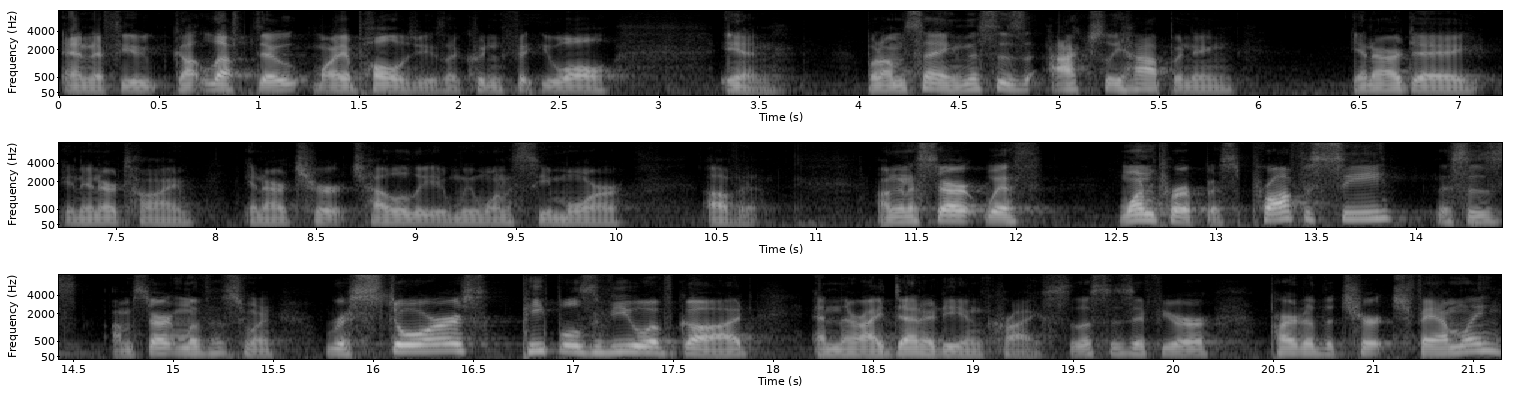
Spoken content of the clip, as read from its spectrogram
And if you got left out, my apologies. I couldn't fit you all in. But I'm saying this is actually happening in our day and in our time in our church. Hallelujah. And we want to see more of it. I'm going to start with one purpose. Prophecy, this is, I'm starting with this one, restores people's view of God and their identity in Christ. So, this is if you're part of the church family.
